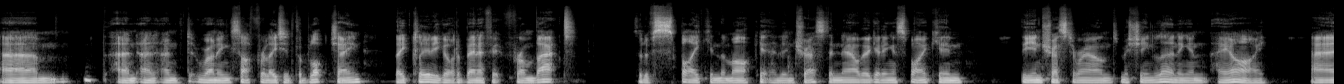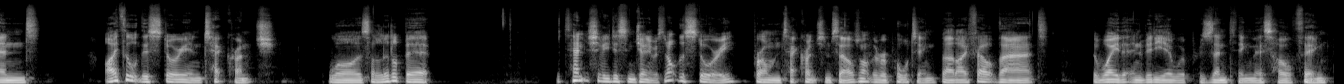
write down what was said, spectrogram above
um, and, and and running stuff related to the blockchain, they clearly got a benefit from that sort of spike in the market and interest, and now they're getting a spike in the interest around machine learning and AI. And I thought this story in TechCrunch was a little bit potentially disingenuous. Not the story from TechCrunch themselves, not the reporting, but I felt that the way that Nvidia were presenting this whole thing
